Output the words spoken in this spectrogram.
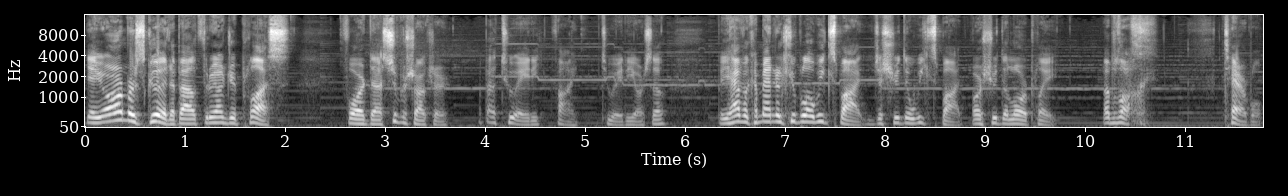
Yeah, your armor's good, about 300 plus for the superstructure. About 280, fine, 280 or so. But you have a Commander Cupola weak spot, just shoot the weak spot, or shoot the lower plate. Ugh, terrible.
